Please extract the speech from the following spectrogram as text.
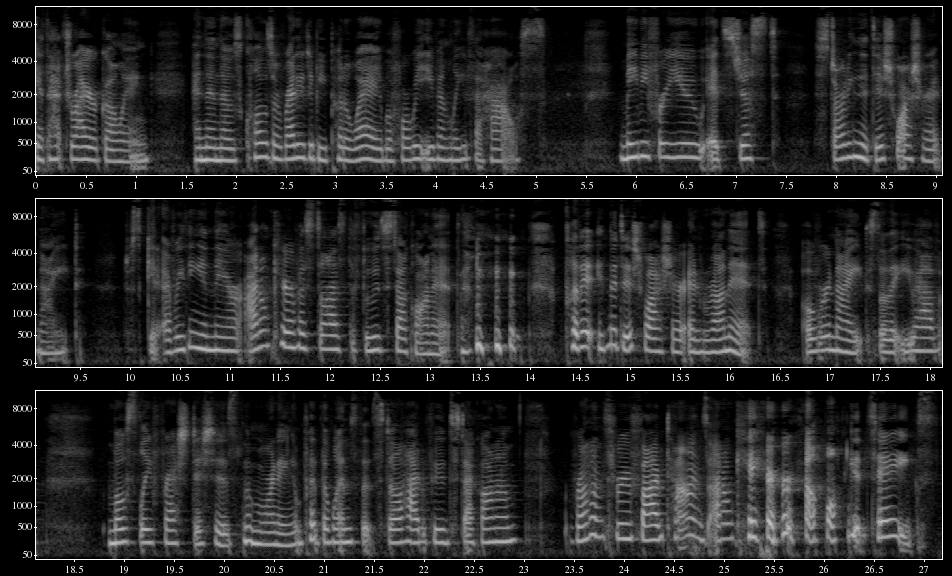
get that dryer going, and then those clothes are ready to be put away before we even leave the house. Maybe for you, it's just starting the dishwasher at night. Just get everything in there. I don't care if it still has the food stuck on it. Put it in the dishwasher and run it overnight so that you have mostly fresh dishes in the morning and put the ones that still had food stuck on them run them through five times. I don't care how long it takes.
